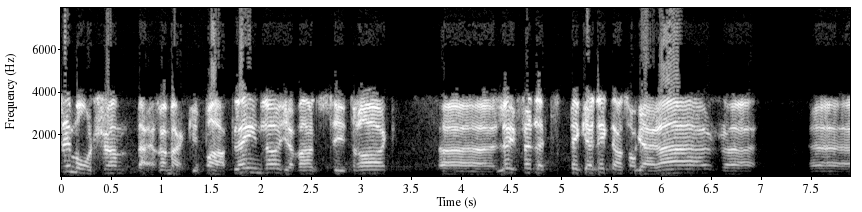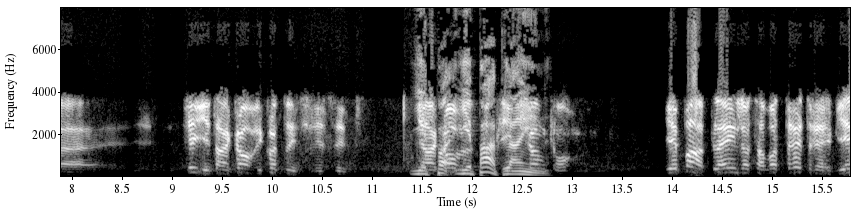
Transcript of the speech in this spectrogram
c'est mon chum. Ben, remarque, il est pas à plaindre, là. Il a vendu ses trucks. Euh, là, il fait de la petite mécanique dans son garage. Euh, euh, tu sais, il est encore, écoute, c'est- Il est y a pas- il est pas à plaindre. Il est pas à plaindre, là, ça va très très bien.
